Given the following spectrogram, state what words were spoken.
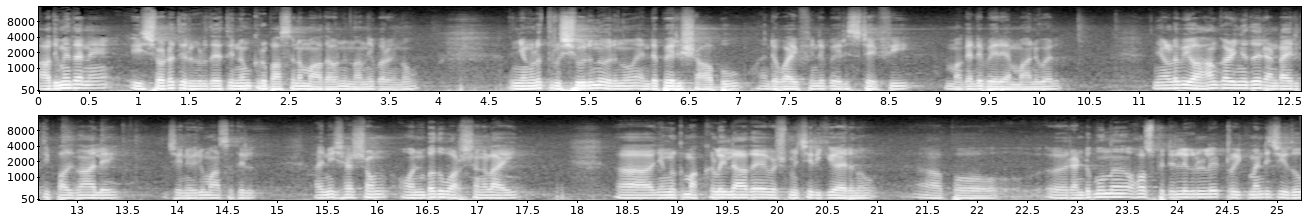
ആദ്യമേ തന്നെ ഈശോയുടെ തിരുഹൃദയത്തിനും കൃപാസന മാതാവിനും നന്ദി പറയുന്നു. ഞങ്ങൾ തൃശ്ശൂരിൽ നിന്ന് വരുന്നു. എന്റെ പേര് ഷാബു. എന്റെ വൈഫിന്റെ പേര് സ്റ്റെഫി. മകന്റെ പേര് എമ്മാനുവൽ. ഞങ്ങളുടെ വിവാഹം കഴിഞ്ഞത് രണ്ടായിരത്തി പതിനാല് ജനുവരി മാസത്തിൽ. അതിനുശേഷം ഒൻപത് വർഷങ്ങളായി ഞങ്ങൾക്ക് മക്കളില്ലാതെ വിഷമിച്ചിരിക്കുകയായിരുന്നു. അപ്പോൾ രണ്ട് മൂന്ന് ഹോസ്പിറ്റലുകളിൽ ട്രീറ്റ്മെന്റ് ചെയ്തു.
